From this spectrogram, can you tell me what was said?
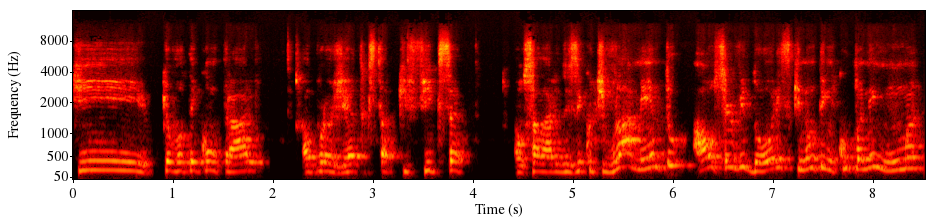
que, que eu votei contrário ao projeto que, está, que fixa o salário do executivo. Lamento aos servidores que não têm culpa nenhuma,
